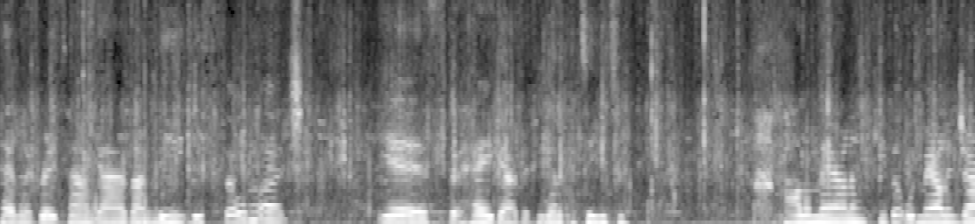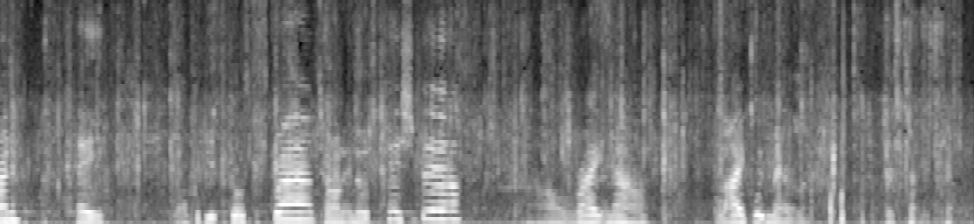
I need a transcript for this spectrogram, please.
Having a great time, guys. I need this so much. Yes, but hey, guys, if you want to continue to follow Marilyn, keep up with Marilyn Journey, hey, don't forget to go subscribe, turn on that notification bell. All right, now, life with Marilyn. Let's turn this camera.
